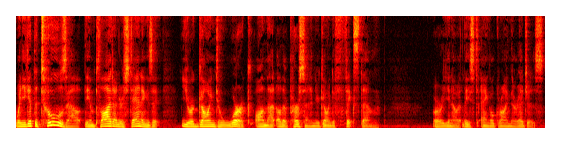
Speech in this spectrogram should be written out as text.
When you get the tools out, the implied understanding is that you're going to work on that other person and you're going to fix them or, you know, at least angle grind their edges.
